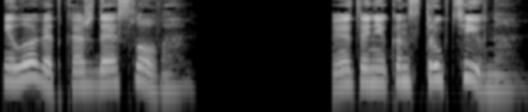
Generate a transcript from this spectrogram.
и ловят каждое слово. «Это неконструктивно».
